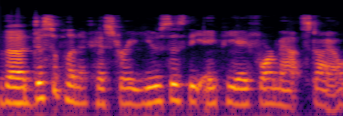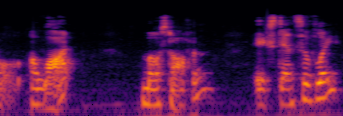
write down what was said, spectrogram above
the discipline of history uses the APA format style a lot, most often, extensively,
